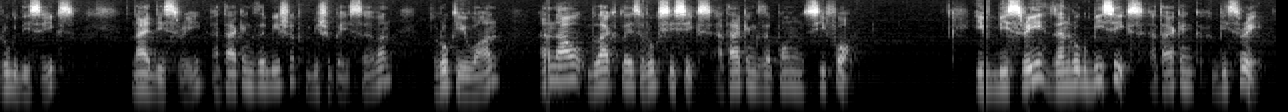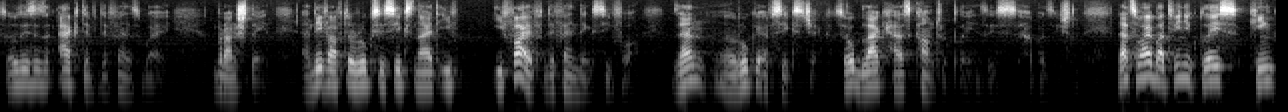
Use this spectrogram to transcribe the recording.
Rook d6, knight d3, attacking the bishop, bishop a7, rook e1, and now black plays rook c6, attacking the pawn on c4. If b3, then rook b6, attacking b3. So this is active defense by Bronstein. And if after rook c6, knight e5 defending c4. Then uh, rook f6 check. So black has counterplay in this uh, position. That's why Botvinnik plays king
